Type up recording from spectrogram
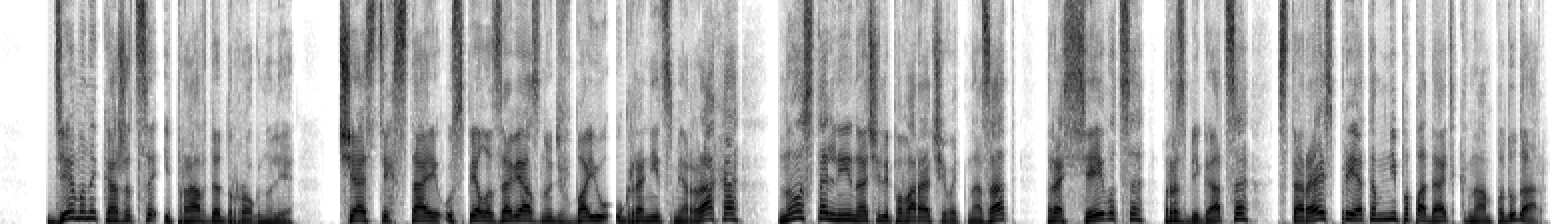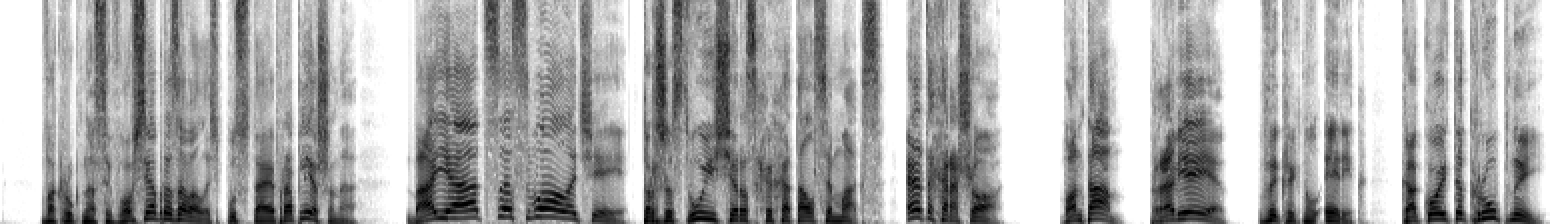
Демоны, кажется, и правда дрогнули. Часть их стаи успела завязнуть в бою у границ Мерраха, но остальные начали поворачивать назад, рассеиваться, разбегаться, стараясь при этом не попадать к нам под удар. Вокруг нас и вовсе образовалась пустая проплешина. «Боятся, сволочи!» — торжествующе расхохотался Макс. «Это хорошо! Вон там, правее!» — выкрикнул Эрик. «Какой-то крупный!»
